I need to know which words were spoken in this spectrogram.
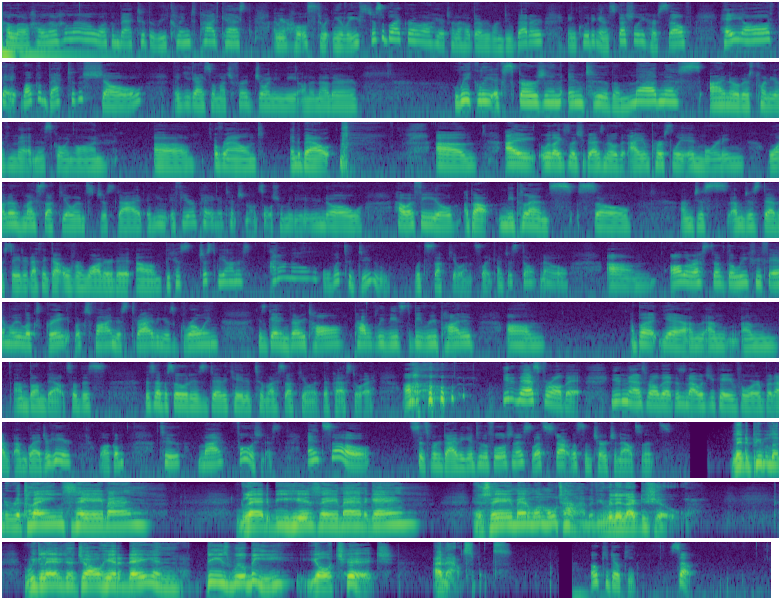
Hello, hello, hello. Welcome back to the Reclaimed Podcast. I'm your host, Whitney Elise, just a black girl out here trying to help everyone do better, including and especially herself. Hey, y'all. Th- welcome back to the show. Thank you guys so much for joining me on another weekly excursion into the madness. I know there's plenty of madness going on uh, around and about. um, I would like to let you guys know that I am personally in mourning. One of my succulents just died. And you if you're paying attention on social media you know how i feel about me plants. So i'm just i'm just devastated. I think i overwatered it um, because just to be honest i don't know what to do with succulents. Like i just don't know um, all the rest of the leafy family looks great looks fine is thriving is growing is getting very tall probably needs to be repotted um, but yeah, I'm I'm I'm I'm bummed out. So this this episode is dedicated to my succulent that passed away. Um, you didn't ask for all that. You didn't ask for all that. This is not what you came for. But I'm I'm glad you're here. Welcome to my foolishness. And so, since we're diving into the foolishness, let's start with some church announcements. Let the people of the reclaim say amen. Glad to be here, say amen again. And say amen one more time if you really like the show. We glad that y'all here today, and these will be your church announcements. Okie dokie. So,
